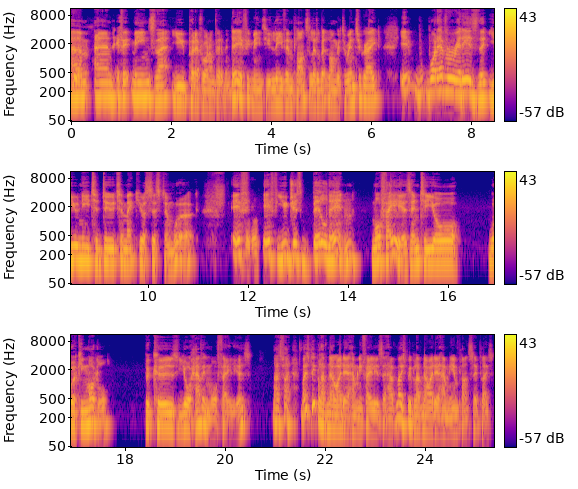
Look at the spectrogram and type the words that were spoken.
Um, and if it means that you put everyone on vitamin D, if it means you leave implants a little bit longer to integrate, it, whatever it is that you need to do to make your system work, if mm-hmm. if you just build in more failures into your working model because you're having more failures, that's fine. Most people have no idea how many failures they have. Most people have no idea how many implants they place.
